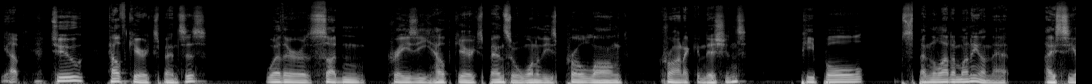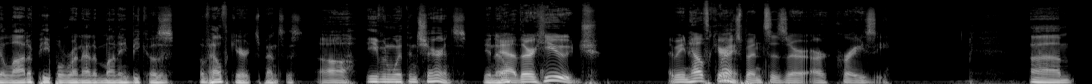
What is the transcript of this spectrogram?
yep. Two, healthcare expenses, whether a sudden crazy healthcare expense or one of these prolonged chronic conditions, people spend a lot of money on that. I see a lot of people run out of money because of healthcare expenses, Oh, even with insurance, you know? yeah, they're huge. I mean, healthcare Right. expenses are, are crazy. Um,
